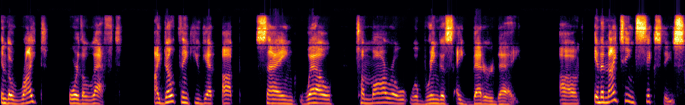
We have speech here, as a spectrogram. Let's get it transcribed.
in the right or the left, I don't think you get up saying, well, tomorrow will bring us a better day. Um, in the 1960s,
